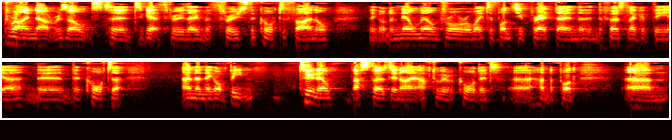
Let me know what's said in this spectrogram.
grind out results to, to get through. They were through to the quarter final. They got a nil-nil draw away to Ponte Preta in the, the first leg of the, uh, the the quarter, and then they got beaten 2-0 last Thursday night after we recorded uh, Hand of Pod um,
